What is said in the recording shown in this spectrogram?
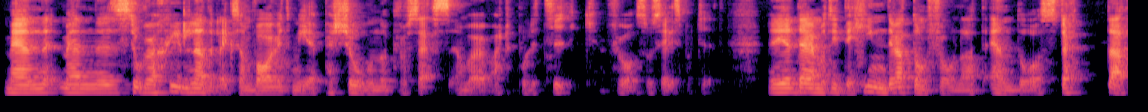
Men, men stora skillnader liksom varit mer person och process än vad det varit politik från Socialistpartiet. Men det har däremot inte hindrat dem från att ändå stötta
